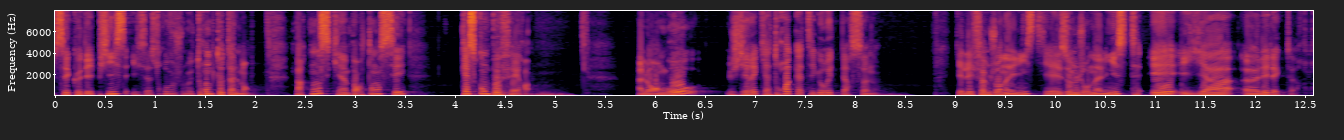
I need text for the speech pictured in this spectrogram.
c'est que des pistes, et ça se trouve, je me trompe totalement. Par contre, ce qui est important, c'est qu'est-ce qu'on peut faire? Alors en gros, je dirais qu'il y a trois catégories de personnes. Il y a les femmes journalistes, il y a les hommes journalistes, et il y a euh, les lecteurs.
